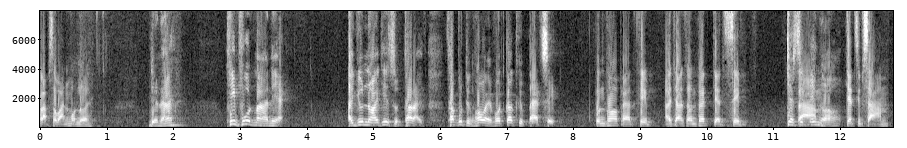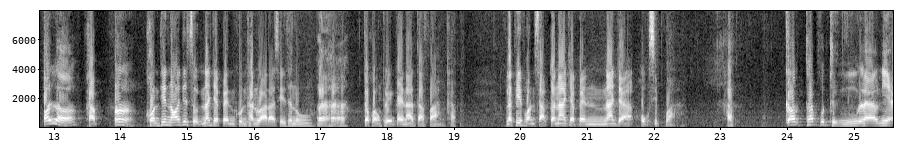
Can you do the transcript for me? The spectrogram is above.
กลับสวรรค์หมดเลย เดี๋ยวนะ ที่พูดมาเนี่ย อายุน้อยที่สุดเท่าไหร่ ถ้าพูดถึงพ่อไวยพจน์ก็คือ 80 คุณพ่อ 80 อาจารย์สอนเพชร 70 70เองเหรอ73อ๋อเหรอครับอ่าคนที่น้อยที่สุดน่าจะเป็นคุณธันวาราศีธนูอ่าฮะเจ้าของเพลงไกนาตาฟางครับ และพี่พรศักดิ์ก็น่าจะเป็นน่าจะ60กว่าครับ ก็ถ้าพูดถึงแล้วเนี่ย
